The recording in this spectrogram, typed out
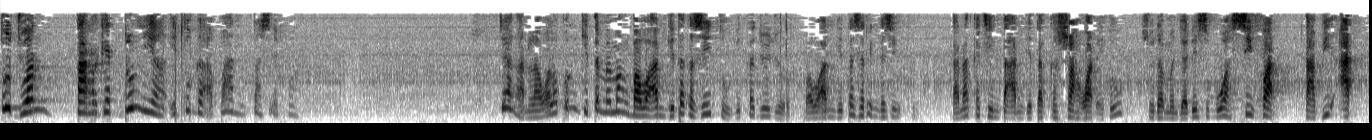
Tujuan target dunia itu gak pantas ya Janganlah, walaupun kita memang bawaan kita ke situ, kita jujur, bawaan kita sering ke situ. Karena kecintaan kita ke syahwat itu sudah menjadi sebuah sifat, tabiat.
